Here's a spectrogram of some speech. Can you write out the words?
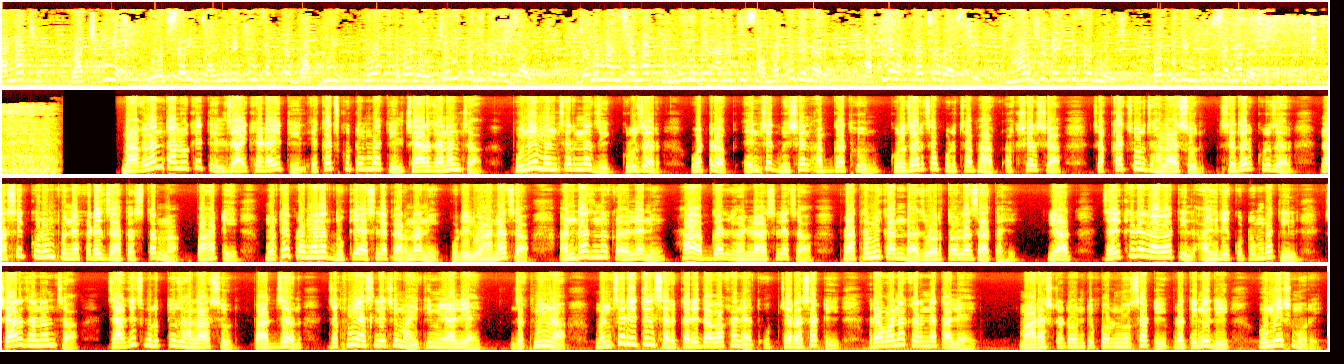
सामाजिक राजकीय व्यावसायिक जाणीवेतून फक्त बातमी किंवा खबर यांच्याही पलीकडे जाऊन जनमानसांना खंबीर उभे राहण्याचे सामर्थ्य देणारे आपल्या हक्काचं व्यासपीठ महाराष्ट्र ट्वेंटी फोर न्यूज प्रतिबिंब समाजात बागलाण तालुक्यातील जायखेडा येथील एकाच कुटुंबातील चार जणांचा पुणे मनसर नजीक क्रुझर व ट्रक यांच्यात भीषण अपघात होऊन क्रुझरचा पुढचा भाग अक्षरशः चक्काचूर झाला असून सदर क्रुझर नाशिककडून पुण्याकडे जात असताना पहाटे मोठ्या प्रमाणात धुके असल्या कारणाने पुढील वाहनाचा अंदाज न कळल्याने हा अपघात घडला असल्याचा प्राथमिक अंदाज वर्तवला जात आहे. यात जयखेडा गावातील आहिरे कुटुंबातील चार जणांचा जागीच मृत्यू झाला असून पाच जण जखमी असल्याची माहिती मिळाली आहे. जखमींना मंचर येथील सरकारी दवाखान्यात उपचारासाठी रवाना करण्यात आले आहे. महाराष्ट्र ट्वेंटी फोर न्यूजसाठी प्रतिनिधी उमेश मोरे.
